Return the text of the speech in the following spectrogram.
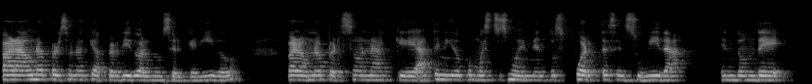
Para una persona que ha perdido algún ser querido, para una persona que ha tenido como estos movimientos fuertes en su vida, en donde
